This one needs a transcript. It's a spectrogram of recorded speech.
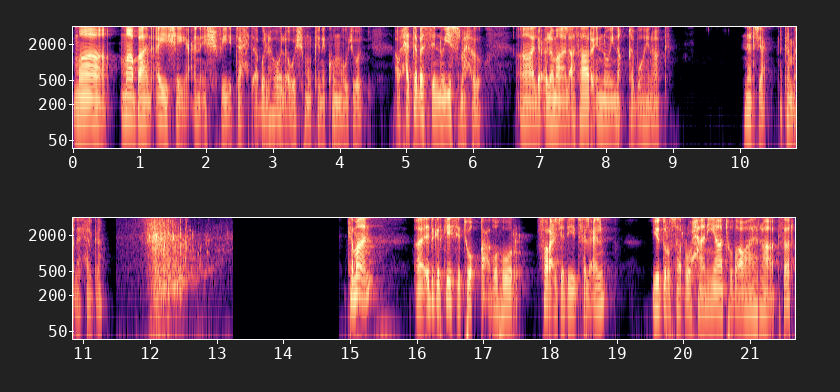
ما ما بان أي شيء عن إيش في تحت أبو الهول أو إيش ممكن يكون موجود. أو حتى بس أنه يسمحوا آه لعلماء الآثار أنه ينقبوا هناك. نرجع نكمل الحلقة. كمان آه، إدغر كيسي توقع ظهور فرع جديد في العلم. يدرس الروحانيات وظواهرها أكثر.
